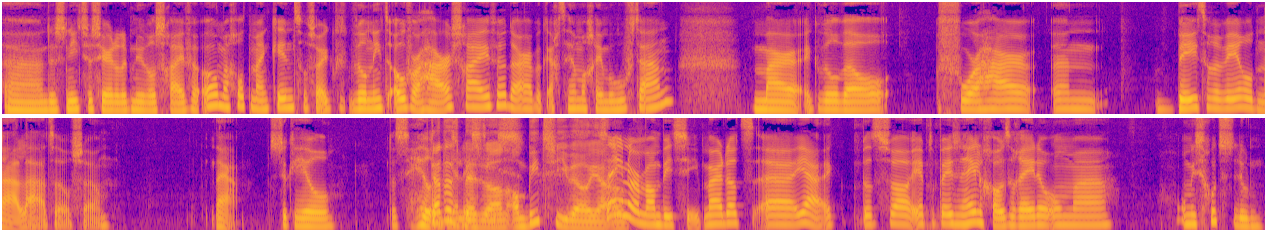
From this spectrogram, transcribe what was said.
Eh, dus niet zozeer dat ik nu wil schrijven... oh mijn god, mijn kind of zo. Ik wil niet over haar schrijven. Daar heb ik echt helemaal geen behoefte aan. Maar ik wil wel voor haar een betere wereld nalaten of zo. Nou ja, dat is natuurlijk heel... Dat is heel Dat is best wel een ambitie wel, ja. Het is een enorme ambitie. Maar dat, eh, ja, ik, dat is wel, je hebt opeens een hele grote reden om, eh, om iets goeds te doen.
